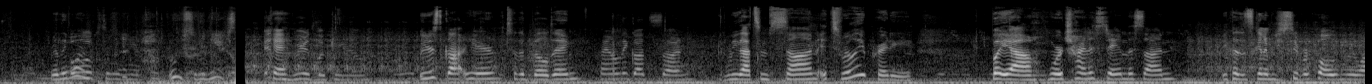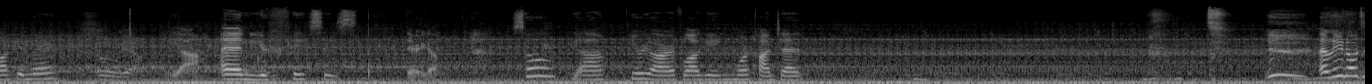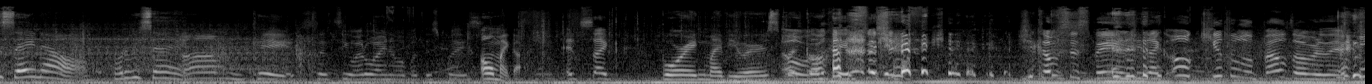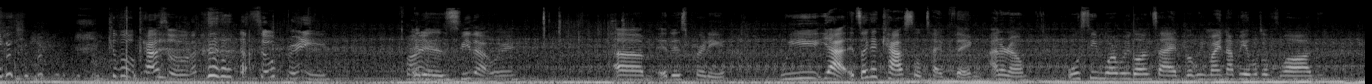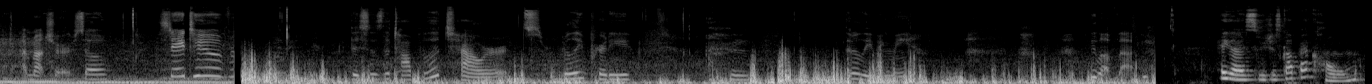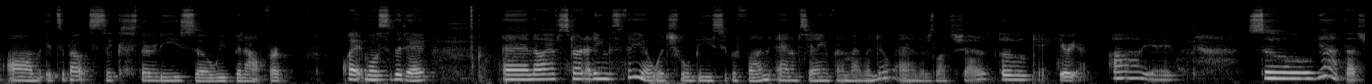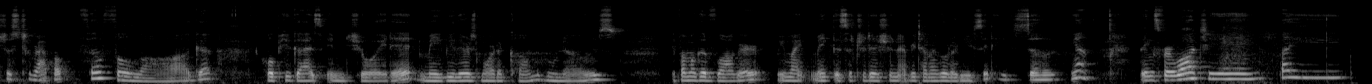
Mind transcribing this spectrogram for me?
really Oh, warm. look, souvenir. Ooh, souvenirs. Okay. weird looking though. We just got here to the building. Finally got sun. We got some sun. It's really pretty. But yeah, we're trying to stay in the sun because it's gonna be super cold when we walk in there. Oh yeah. Yeah, and your face is. There you go. So, yeah, here we are vlogging more content. I don't even know what to say now. What do we say? Um. Okay. so Let's see. What do I know about this place? Oh my god. It's like. Boring my viewers. But Oh, go okay. So she, she comes to Spain and she's like, "Oh, cute little bells over there. cute little castle. That's so pretty. Fine, is. Be that way. um, it is pretty. We, yeah, it's like a castle type thing. I don't know. We'll see more when we go inside, but we might not be able to vlog. I'm not sure. So, stay tuned. This is the top of the tower. It's really pretty. They're leaving me. We love that. Hey guys, so we just got back home. Um, it's about 6.30, so we've been out for quite most of the day. And now I have to start editing this video, which will be super fun. And I'm standing in front of my window and there's lots of shadows. Okay, here we are. Ah, yay. So yeah, that's just to wrap up the vlog. Hope you guys enjoyed it. Maybe there's more to come, who knows. If I'm a good vlogger, we might make this a tradition every time I go to a new city. So yeah, thanks for watching. Bye.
